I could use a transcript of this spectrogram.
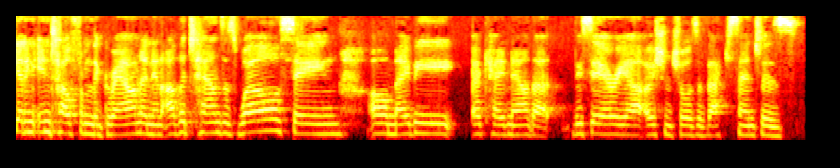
getting intel from the ground and in other towns as well, seeing, oh, maybe, okay, now that this area, Ocean Shores Evac Centre's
